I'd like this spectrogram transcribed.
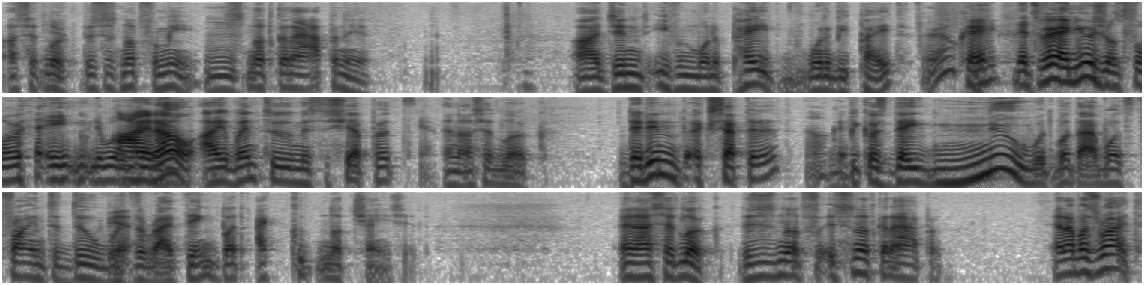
I said, look, this is not for me. Mm. It's not going to happen here. I didn't even want to pay, want to be paid. Okay. That's very unusual for in the world. I know. I went to Mr. Shepherd Yeah. and I said, look, they didn't accept it Okay. because they knew what, what I was trying to do was Yeah. the right thing, but I could not change it. And I said, look, this is not, it's not going to happen. And I was right.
